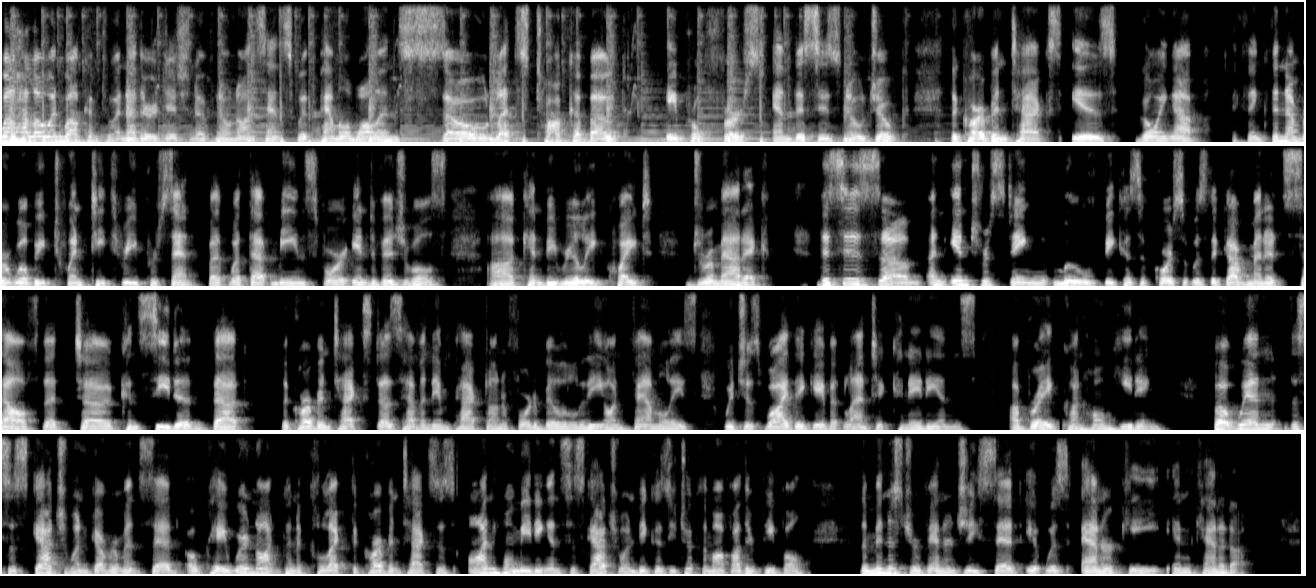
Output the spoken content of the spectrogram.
Well, hello and welcome to another edition of No Nonsense with Pamela Wallin. So let's talk about April 1st, and this is no joke. The carbon tax is going up. I think the number will be 23%, but what that means for individuals uh, can be really quite dramatic. This is um, an interesting move because, of course, it was the government itself that uh, conceded that the carbon tax does have an impact on affordability on families, which is why they gave Atlantic Canadians a break on home heating. But when the Saskatchewan government said, okay, we're not going to collect the carbon taxes on home heating in Saskatchewan because you took them off other people, the Minister of Energy said it was anarchy in Canada.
